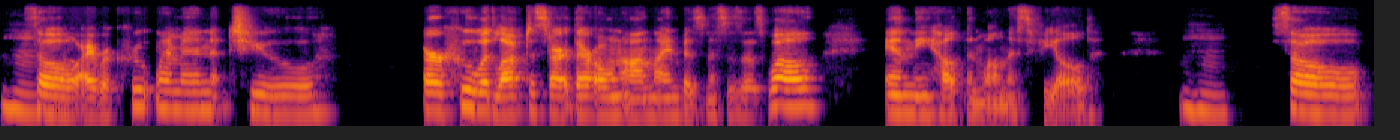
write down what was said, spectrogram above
Mm-hmm. So I recruit women to, or who would love to start their own online businesses as well in the health and wellness field. Mm-hmm. So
